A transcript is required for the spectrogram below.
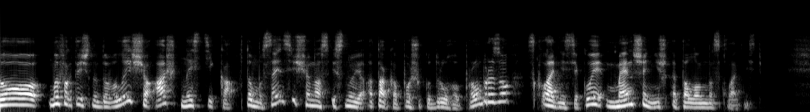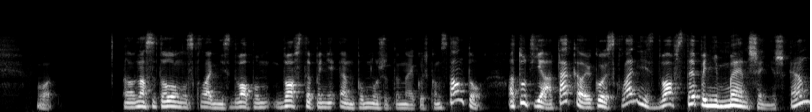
то ми фактично довели, що H не стійка. В тому сенсі, що у нас існує атака пошуку другого прообразу, складність якої менше, ніж еталонна складність. От. У нас еталонна складність 2, 2 в степені n помножити на якусь константу, а тут є атака, у якої складність 2 в степені менше, ніж n,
